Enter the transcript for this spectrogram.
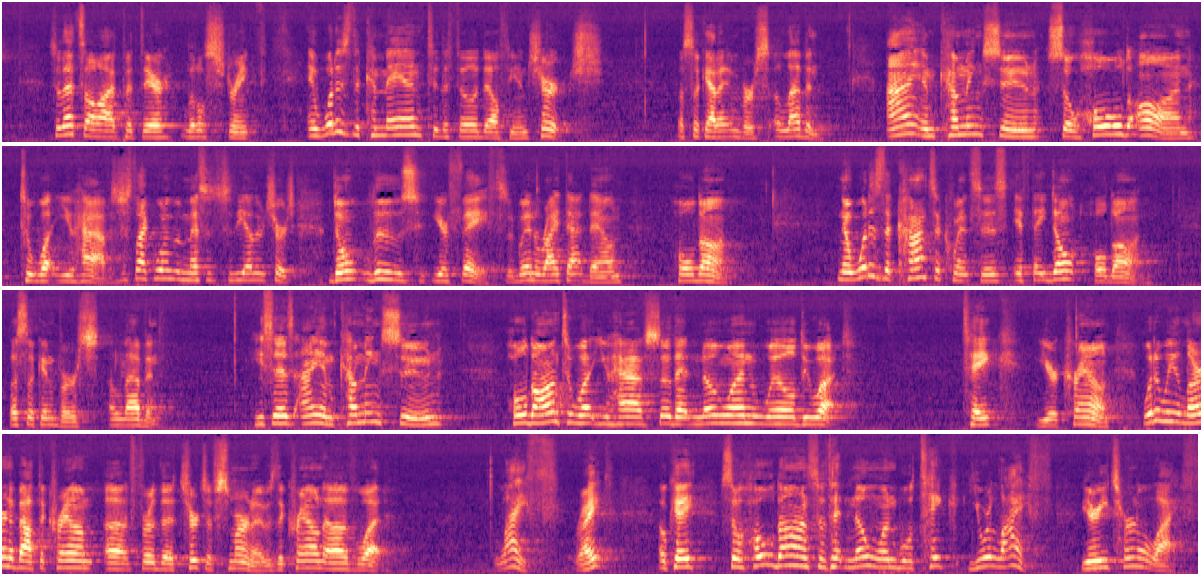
So that's all I put there, little strength. And what is the command to the Philadelphian church? Let's look at it in verse 11. I am coming soon, so hold on to what you have. It's just like one of the messages to the other church. Don't lose your faith. So go ahead and write that down. Hold on. Now, what is the consequences if they don't hold on? Let's look in verse 11. He says, I am coming soon. Hold on to what you have so that no one will do what? Take your crown. What do we learn about the crown uh, for the church of Smyrna? It was the crown of what? Life, right? Okay, so hold on so that no one will take your life, your eternal life.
